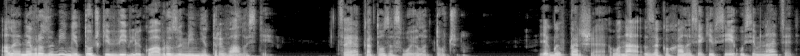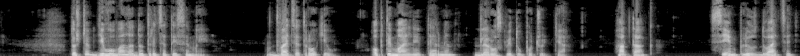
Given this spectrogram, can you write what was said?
Але не в розумінні точки відліку, а в розумінні тривалості. Це като засвоїла точно. Якби вперше вона закохалась, як і всі у 17, то ще б дівувала до 37. 20 років оптимальний термін для розквіту почуття. А так, 7 плюс 20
